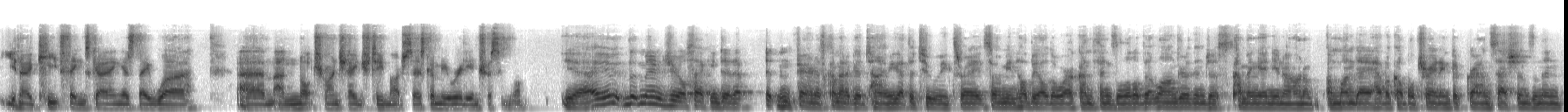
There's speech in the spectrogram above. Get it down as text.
you know, keep things going as they were, um, and not try and change too much. So it's going to be a really interesting one. Yeah, the managerial sacking did it. In fairness, come at a good time. You got the two weeks, right? So I mean, he'll be able to work on things a little bit longer than just coming in, you know, on a, a Monday, have a couple training ground sessions, and then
